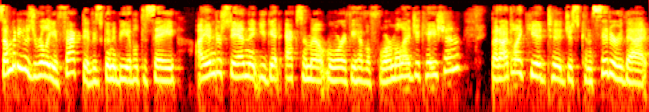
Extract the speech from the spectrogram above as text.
somebody who's really effective is going to be able to say, I understand that you get X amount more if you have a formal education, but I'd like you to just consider that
